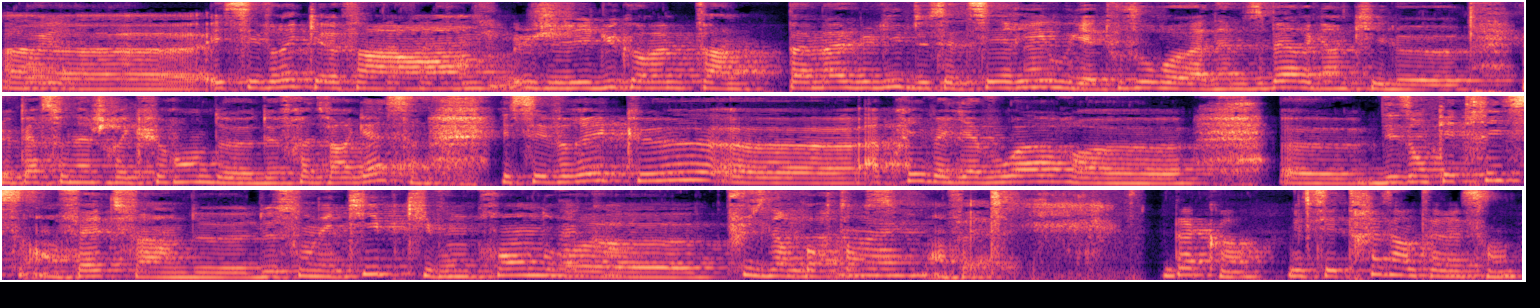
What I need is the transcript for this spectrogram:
Euh, et c'est vrai que, enfin, j'ai lu quand même, enfin, pas mal de livres de cette série où il y a toujours euh, Adamsberg, hein, qui est le, le personnage récurrent de, de Fred Vargas. Et c'est vrai que euh, après il va y avoir euh, euh, des enquêtrices en fait, enfin de, de son équipe qui vont prendre plus d'importance en fait. D'accord, mais c'est très intéressant.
